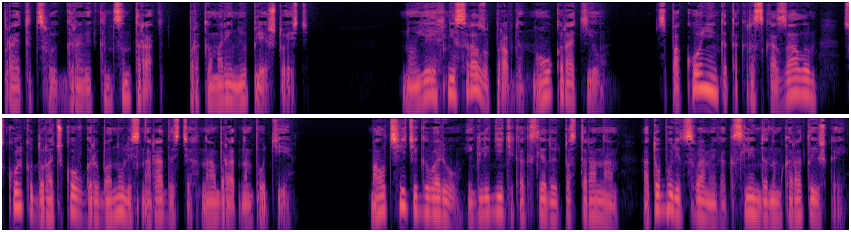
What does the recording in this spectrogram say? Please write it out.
про этот свой гравик-концентрат, про комариную плешь, то есть. Но я их не сразу, правда, но укоротил. Спокойненько так рассказал им, сколько дурачков грабанулись на радостях на обратном пути. «Молчите, — говорю, — и глядите как следует по сторонам, а то будет с вами, как с Линдоном-коротышкой».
